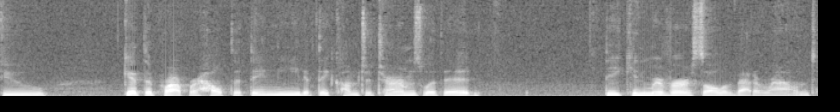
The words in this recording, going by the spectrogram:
to get the proper help that they need, if they come to terms with it, they can reverse all of that around.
